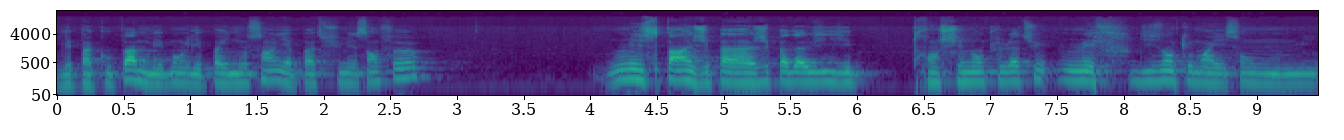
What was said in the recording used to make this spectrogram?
il n'est pas coupable, mais bon, il n'est pas innocent, il n'y a pas de fumée sans feu. Mais c'est pareil, j'ai pas, pas d'avis tranché non plus là-dessus. Mais disons que moi, ils sont, ils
